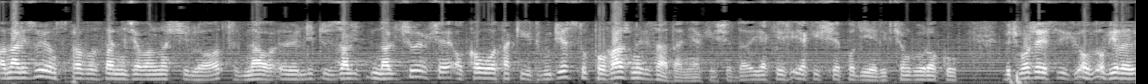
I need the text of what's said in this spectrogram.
Analizując sprawozdanie działalności LOT, y, naliczyłem się około takich 20 poważnych zadań, jakie się, jakie, jakie się podjęli w ciągu roku. Być może jest ich o, o wiele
